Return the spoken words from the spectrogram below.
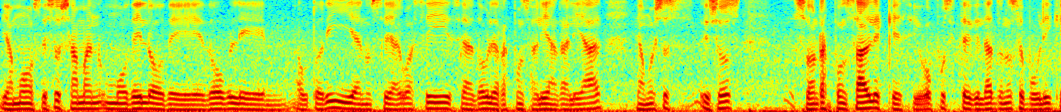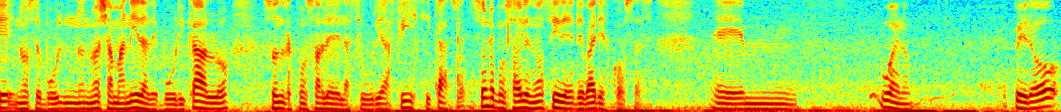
digamos, eso llaman un modelo de doble autoría, no sé, algo así, o sea, doble responsabilidad en realidad. Digamos, ellos, son responsables que si vos pusiste que el dato no se publique, no, se, no, haya manera de publicarlo, son responsables de la seguridad física, son, responsables, ¿no? Sí, de, varias cosas. Em, bueno, pero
